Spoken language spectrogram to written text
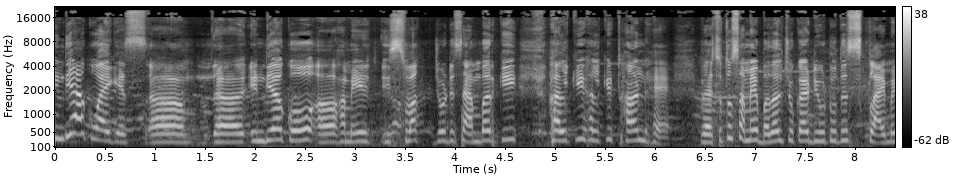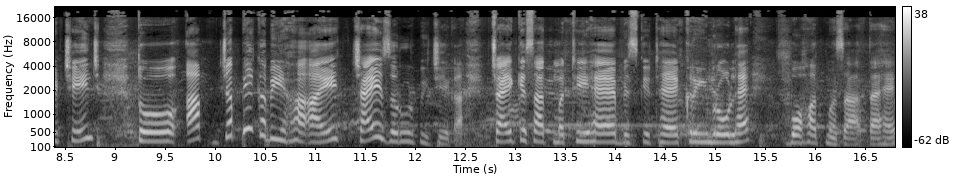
इंडिया को आई गेस इंडिया को अ, हमें इस वक्त जो दिसंबर की हल्की हल्की ठंड है वैसे तो समय बदल चुका है due to this climate change तो आप जब भी कभी यहाँ आए चाय ज़रूर पीजिएगा। चाय के साथ मट्ठी है बिस्किट है क्रीम रोल है बहुत मज़ा आता है।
